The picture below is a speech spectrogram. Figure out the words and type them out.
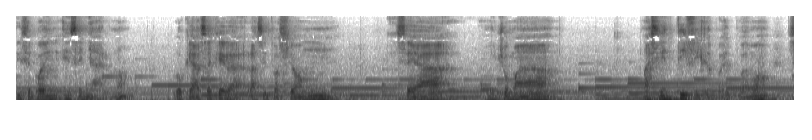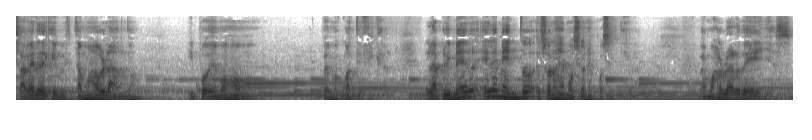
y se pueden enseñar, ¿no? Lo que hace que la, situación sea mucho más más científica, pues podemos saber de qué estamos hablando y podemos, podemos cuantificar. El primer elemento son las emociones positivas. Vamos a hablar de ellas.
